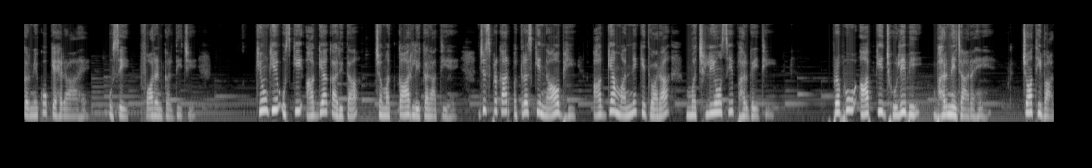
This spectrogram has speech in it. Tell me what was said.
करने को कह रहा है। उसे फ़ौरन कर दीजिए। क्योंकि उसकी आज्ञाकारिता चमत्कार लेकर आती है। जिस प्रकार पतरस की नाव भी आज्ञा मानने के द्वारा मछलियों से भर गई थी। प्रभु आपकी झोली भी भरने जा रहे हैं। चौथी बात,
